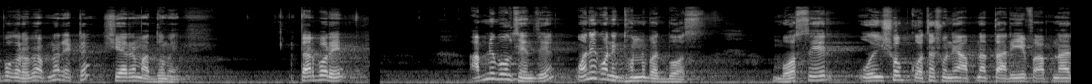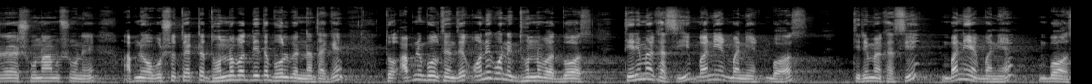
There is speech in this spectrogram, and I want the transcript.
উপকার হবে আপনার একটা শেয়ারের মাধ্যমে। তারপরে আপনি বলছেন যে অনেক অনেক ধন্যবাদ, বস। বসের ওই সব কথা শুনে আপনার তারিফ, আপনার সুনাম শুনে আপনি অবশ্যই তো একটা ধন্যবাদ দিতে ভুলবেন না তাকে। তো আপনি বলছেন যে অনেক অনেক ধন্যবাদ, বস। তেরিমা খাসি, বানিয়াক বানিয়াক, বস। তেরিমা খাসি, বানিয়াক বানিয়াক, বস।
